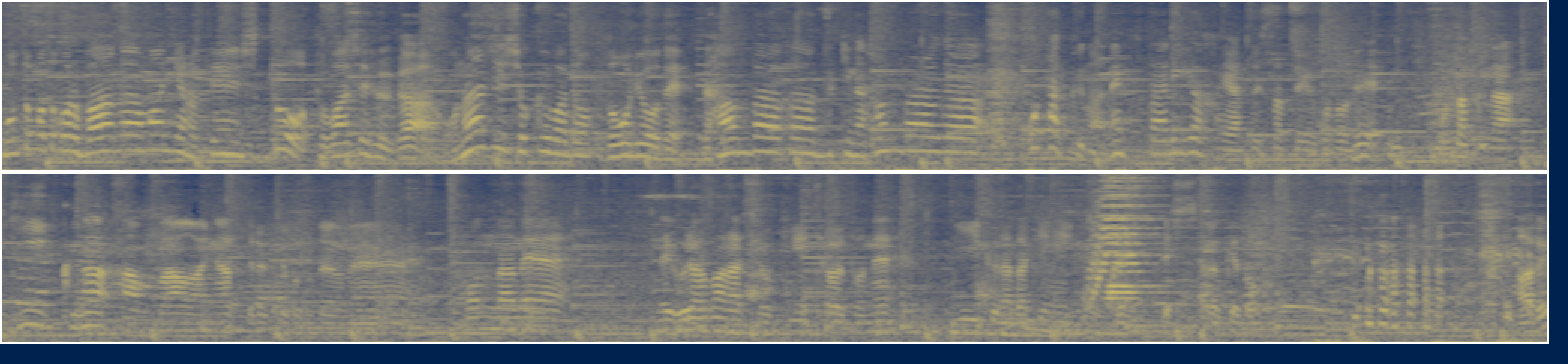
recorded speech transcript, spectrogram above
もともとこのバーガーマニアの店主と鳥羽シェフが同じ職場の同僚ででハンバーガー好きなハンバーガーオタクなね2人が開発したということでオタクなギークなハンバーガーになってるってことだよね。こんなねね裏話を聞いちゃうとねギークなだけにグッてしちゃうけど。あれ？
